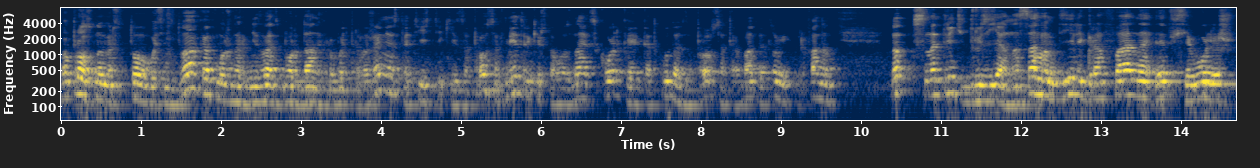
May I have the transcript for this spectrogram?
Вопрос номер 182. Как можно организовать сбор данных в работе приложения, статистики, запросов, метрики, чтобы узнать, сколько и откуда запросы отрабатывает логика графана. Но смотрите, друзья, на самом деле графана это всего лишь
